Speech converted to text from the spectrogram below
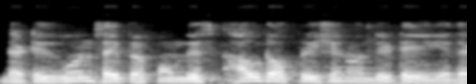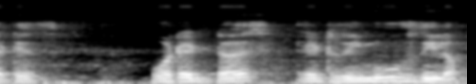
that is once I perform this out operation on data area that is what it does it removes the lock.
